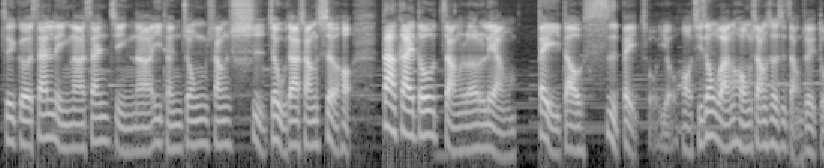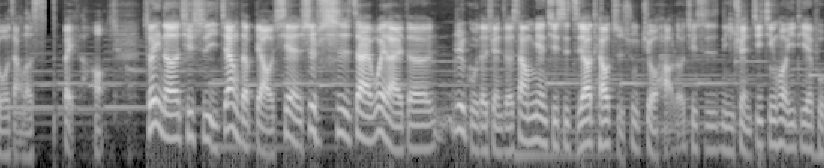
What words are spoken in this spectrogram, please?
这个三菱啊、三井啊、伊藤忠商事这五大商社哈，大概都涨了两倍到四倍左右哈。其中丸红商社是涨最多，涨了四倍了哈。所以呢，其实以这样的表现，是不是在未来的日股的选择上面，其实只要挑指数就好了？其实你选基金或 ETF。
